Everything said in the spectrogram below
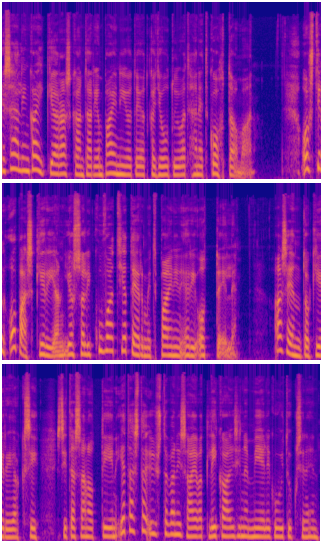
ja säälin kaikkia raskaan tarjan painijoita, jotka joutuivat hänet kohtaamaan. Ostin opaskirjan, jossa oli kuvat ja termit painin eri otteille. Asentokirjaksi sitä sanottiin, ja tästä ystäväni saivat likaisinen mielikuvituksineen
